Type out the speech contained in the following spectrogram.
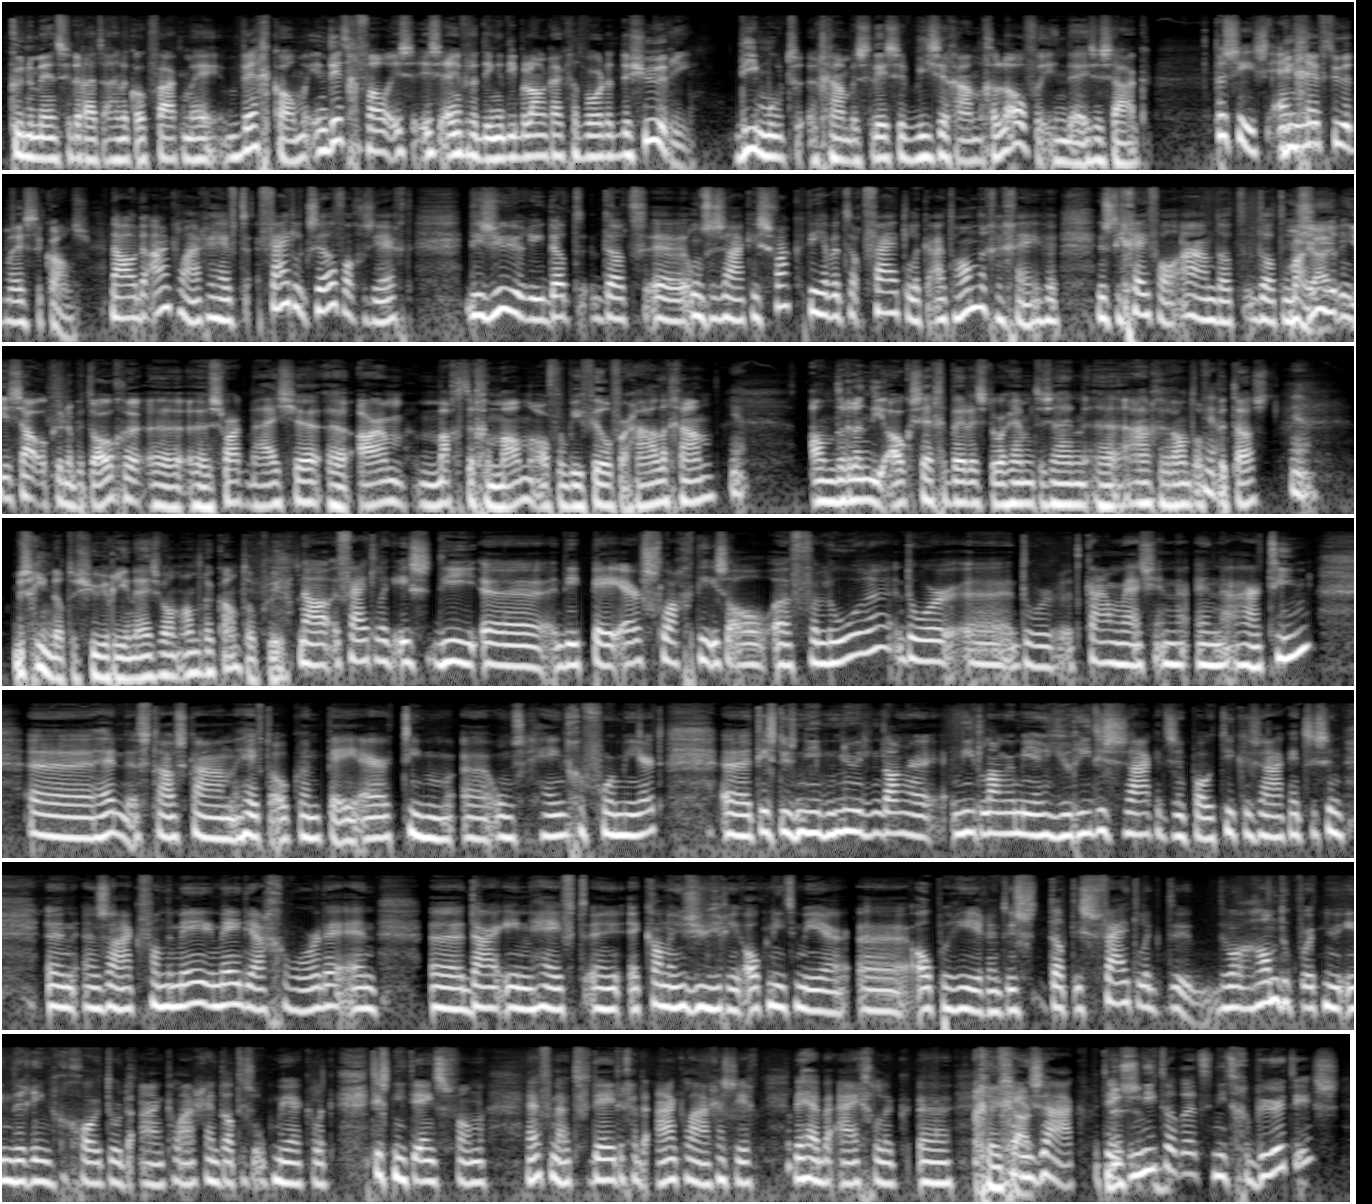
kunnen mensen er uiteindelijk ook vaak mee wegkomen. In dit geval is, is een van de dingen die belangrijk gaat worden de jury. Die moet gaan beslissen wie ze gaan geloven in deze zaak. Precies. En Wie geeft u het meeste kans? Nou, de aanklager heeft feitelijk zelf al gezegd... die jury, dat, dat uh, onze zaak is zwak, die hebben het feitelijk uit handen gegeven. Dus die geven al aan dat, dat een maar jury... Ja, je zou ook kunnen betogen, uh, uh, zwart meisje, arm, machtige man... over wie veel verhalen gaan. Ja. Anderen die ook zeggen wel eens door hem te zijn aangerand of ja. betast. Ja. Misschien dat de jury ineens wel een andere kant op vliegt. Nou, feitelijk is die, uh, die PR-slag die is al uh, verloren door, uh, door het Kamermeisje en, en haar team. Strauss-Kaan heeft ook een PR-team om zich heen geformeerd. het is dus niet, nu langer, niet langer meer een juridische zaak. Het is een politieke zaak. Het is een, een, een zaak van de me media geworden. En daarin heeft, kan een jury ook niet meer opereren. Dus dat is feitelijk de, de wordt nu in de ring gegooid door de aanklager. En dat is opmerkelijk. Het is niet eens van, hè, vanuit de verdediger, de aanklager zegt... we hebben eigenlijk uh, geen, geen zaak. Dat betekent dus... niet dat het niet gebeurd is.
